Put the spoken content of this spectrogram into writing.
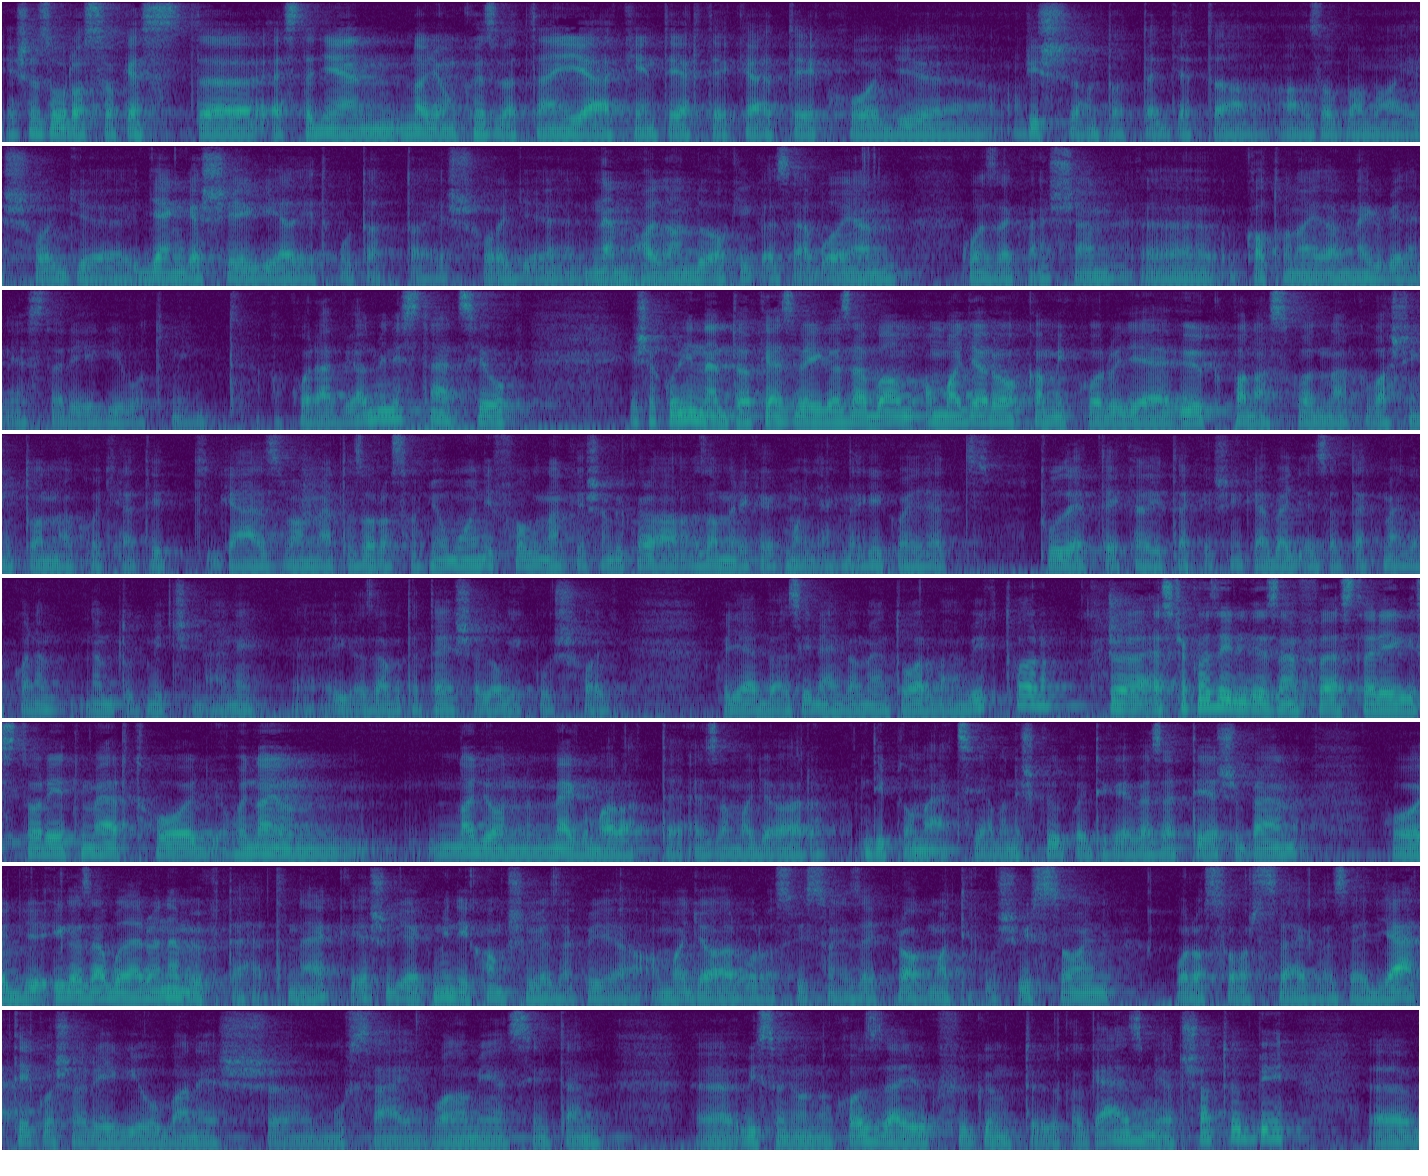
és az oroszok ezt, ezt egy ilyen nagyon közvetlen jelként értékelték, hogy vislantott egyet az Obama, és hogy gyengeségi jelét mutatta, és hogy nem hajlandóak igazából olyan konzekvensen katonailag megvédeni ezt a régiót, mint a korábbi adminisztrációk. És akkor innentől kezdve igazából a magyarok, amikor ugye ők panaszkodnak Washingtonnak, hogy hát itt gáz van, mert az oroszok nyomulni fognak, és amikor az amerikaiak mondják nekik, hogy hát túlértékelitek és inkább egyezetek meg, akkor nem, nem tud mit csinálni igazából. Tehát teljesen logikus, hogy, hogy ebbe az irányba ment Orbán Viktor. Ezt csak azért idézem fel ezt a régi sztorit, mert hogy, hogy nagyon, nagyon megmaradt ez a magyar diplomáciában és külpolitikai vezetésben, hogy igazából erről nem ők tehetnek, és ugye mindig hangsúlyozzák, hogy a magyar-orosz viszony ez egy pragmatikus viszony, Oroszország az egy játékos a régióban, és muszáj valamilyen szinten viszonyulnunk hozzájuk, függünk tőlük a gáz miatt, stb.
